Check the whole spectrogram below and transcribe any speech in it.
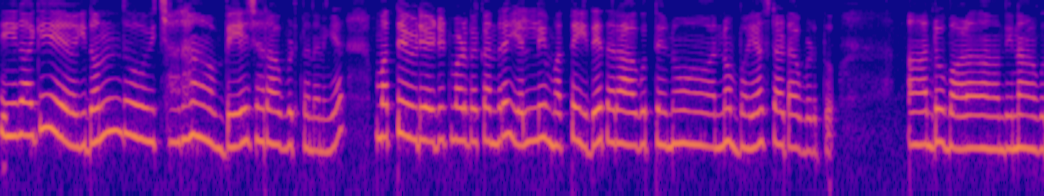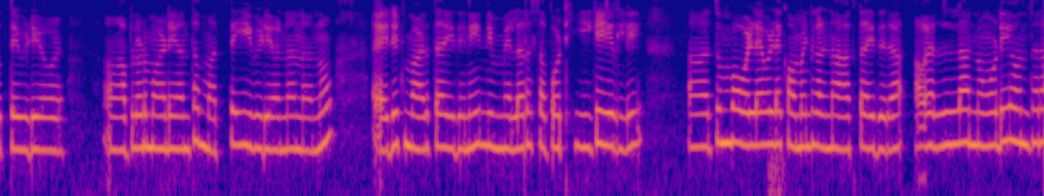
ಹೀಗಾಗಿ ಇದೊಂದು ವಿಚಾರ ಬೇಜಾರಾಗ್ಬಿಡ್ತು ನನಗೆ. ಮತ್ತೆ ವಿಡಿಯೋ ಎಡಿಟ್ ಮಾಡಬೇಕಂದ್ರೆ ಎಲ್ಲಿ ಮತ್ತೆ ಇದೇ ಥರ ಆಗುತ್ತೇನೋ ಅನ್ನೋ ಭಯ ಸ್ಟಾರ್ಟ್ ಆಗಿಬಿಡ್ತು. ಆದರೂ ಭಾಳ ದಿನ ಆಗುತ್ತೆ ವಿಡಿಯೋ ಅಪ್ಲೋಡ್ ಮಾಡಿ ಅಂತ ಮತ್ತೆ ಈ ವಿಡಿಯೋನ ನಾನು ಎಡಿಟ್ ಮಾಡ್ತಾ ಇದ್ದೀನಿ. ನಿಮ್ಮೆಲ್ಲರ ಸಪೋರ್ಟ್ ಹೀಗೆ ಇರಲಿ. ತುಂಬ ಒಳ್ಳೆ ಒಳ್ಳೆ ಕಾಮೆಂಟ್ಗಳನ್ನ ಹಾಕ್ತಾ ಇದ್ದೀರಾ. ಅವೆಲ್ಲ ನೋಡಿ ಒಂಥರ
